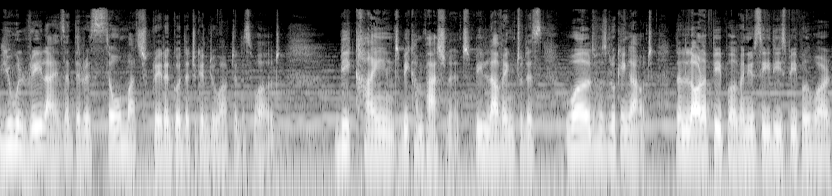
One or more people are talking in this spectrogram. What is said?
you will realize that there is so much greater good that you can do out to this world. Be kind, be compassionate, be loving to this world who's looking out. There are a lot of people, when you see these people who are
